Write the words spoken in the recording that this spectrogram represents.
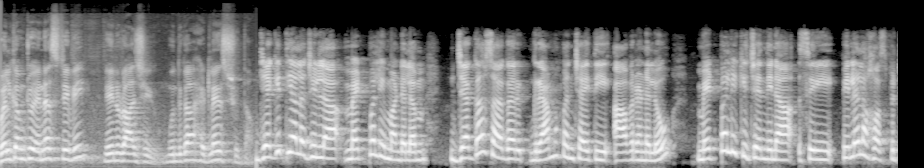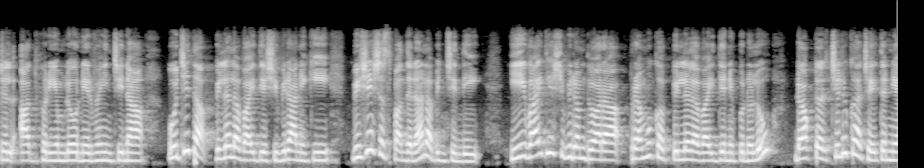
వెల్కమ్ టు ఎన్ఎస్ టీవీ. నేను రాజీవ్. ముందుగా హెడ్లైన్స్ చూద్దాం. జగిత్యాల జిల్లా మెట్పల్లి మండలం జగ్గాసాగర్ గ్రామ పంచాయతీ ఆవరణలో మెట్పల్లికి చెందిన శ్రీ పిల్లల హాస్పిటల్ ఆధ్వర్యంలో నిర్వహించిన ఉచిత పిల్లల వైద్య శిబిరానికి విశేష స్పందన లభించింది. ఈ వైద్య శిబిరం ద్వారా ప్రముఖ పిల్లల వైద్య నిపుణులు డాక్టర్ చిలుక చైతన్య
